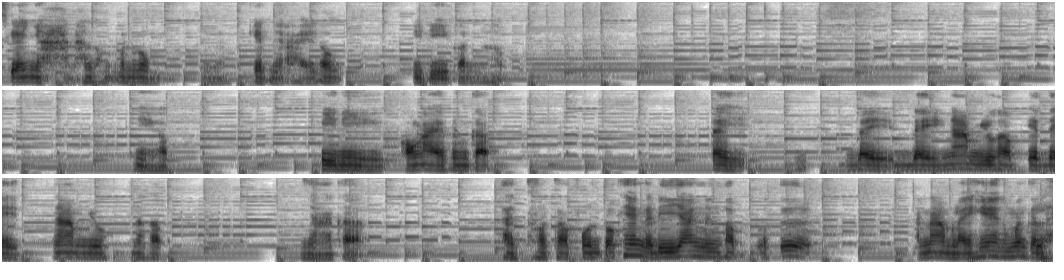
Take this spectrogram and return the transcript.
เสียหยานะครับมันลมเก็บเนี่ยไอ้เราดีๆกันนะครับนี่ครับ ปีนี้ของไอ้เป็นกับได้ ได้ได้งามอยู่ครับเฮ็ดได้งามอยู่นะครับหญ้าก็ถ้าถ้าฝนตกแห้งก็ดีอย่างหนึ่งครับ ก็คือนน้ำไหลแห้งมันก็ไหล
